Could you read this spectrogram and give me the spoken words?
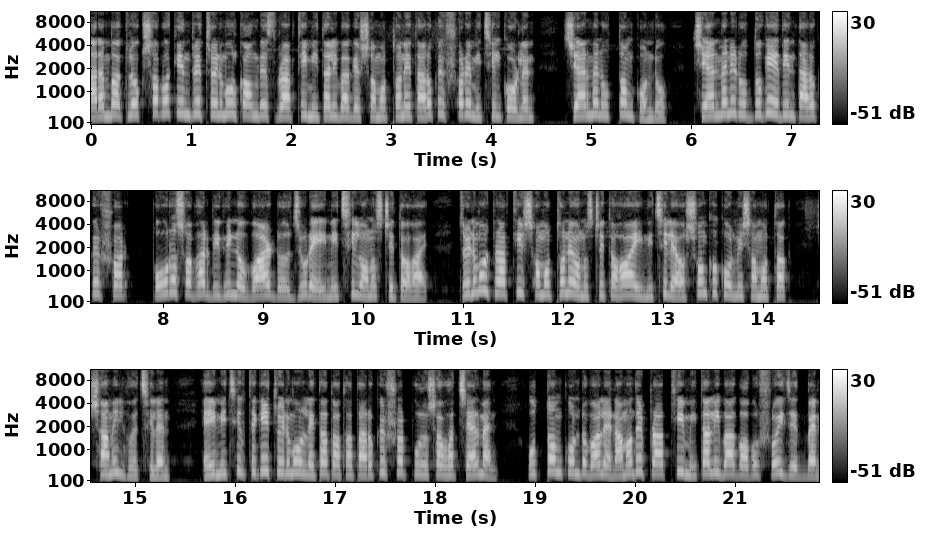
আরামবাগ লোকসভা কেন্দ্রে তৃণমূল কংগ্রেস প্রার্থী মিতালি বাগের সমর্থনে তারকেশ্বরে মিছিল করলেন চেয়ারম্যান উত্তম কুণ্ড চেয়ারম্যানের উদ্যোগে এদিন তারকেশ্বর পৌরসভার বিভিন্ন ওয়ার্ড জুড়ে এই মিছিল অনুষ্ঠিত হয়। তৃণমূল প্রার্থীর সমর্থনে অনুষ্ঠিত হয় এই মিছিলে অসংখ্য কর্মী সমর্থক সামিল হয়েছিলেন। এই মিছিল থেকেই তৃণমূল নেতা তথা তারকেশ্বর পুরসভার চেয়ারম্যান উত্তম কুণ্ড বলেন, আমাদের প্রার্থী মিতালি বাগ অবশ্যই জিতবেন।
